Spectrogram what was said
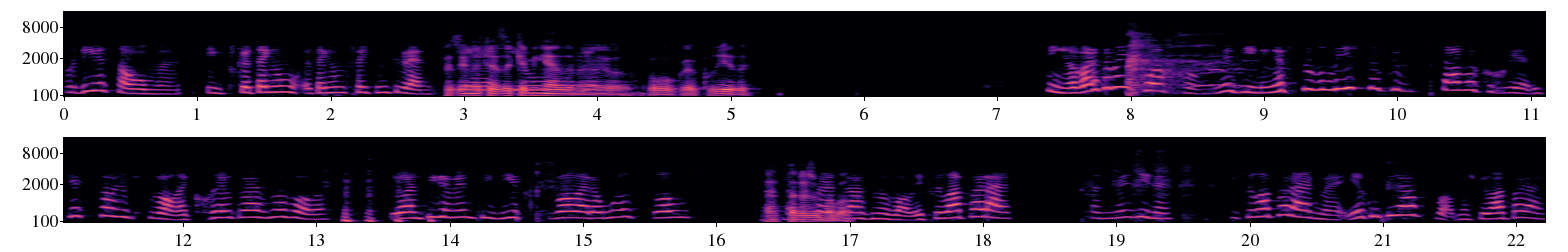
Por dia só uma. Sim, porque eu tenho, eu tenho um defeito muito grande. Pois ainda é, tens a caminhada, eu, não é? Eu... Ou a corrida. Sim, agora também corro. Imaginem, a futebolista que estava a correr. E o que é que se faz no futebol? É correr atrás de uma bola. Eu antigamente dizia que o futebol era um 11 golos atrás, de atrás de uma bola. E fui lá parar. Portanto, imagina. E fui lá parar, não é? Eu criticava futebol, mas fui lá parar.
